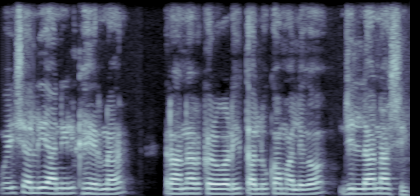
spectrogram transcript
वैशाली अनिल खैरनार राहणार कळवाडी तालुका मालेगाव जिल्हा नाशिक.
